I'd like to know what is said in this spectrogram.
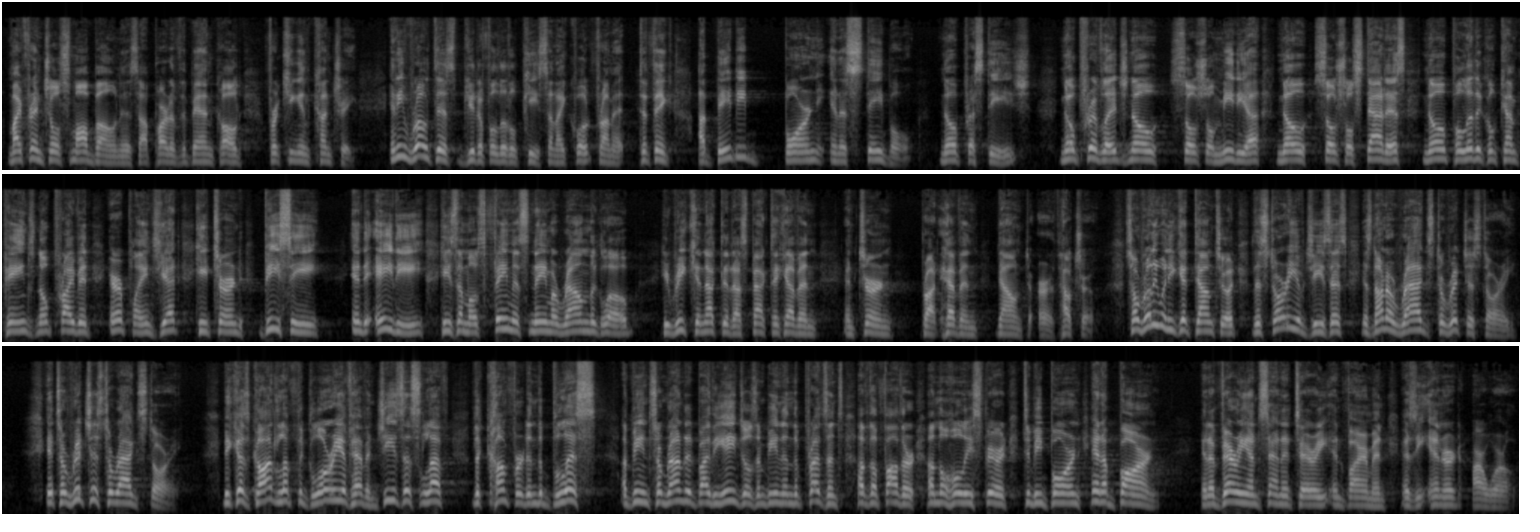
My friend Joel Smallbone is a part of the band called For King and Country. And he wrote this beautiful little piece, and I quote from it to think, a baby born in a stable, no prestige, no privilege, no social media, no social status, no political campaigns, no private airplanes. Yet he turned BC into AD. He's the most famous name around the globe. He reconnected us back to heaven and turned, brought heaven down to earth. How true. So, really, when you get down to it, the story of Jesus is not a rags to riches story, it's a riches to rags story because God left the glory of heaven. Jesus left the comfort and the bliss of being surrounded by the angels and being in the presence of the Father and the Holy Spirit to be born in a barn in a very unsanitary environment as he entered our world.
